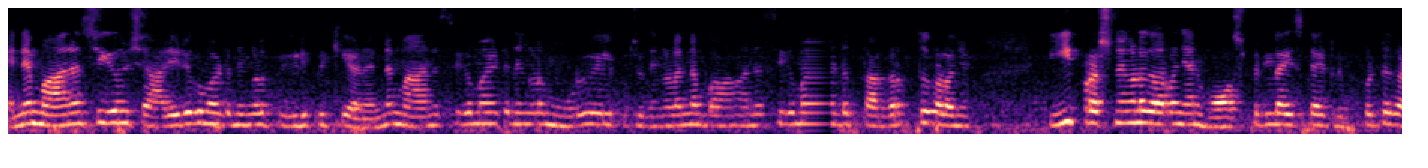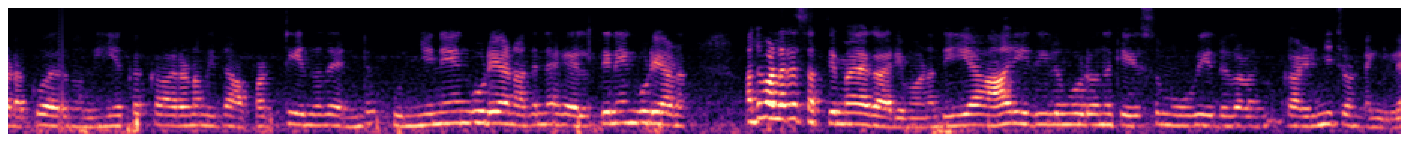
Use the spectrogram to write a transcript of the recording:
എന്നെ മാനസികവും ശാരീരികമായിട്ട് നിങ്ങൾ പീഡിപ്പിക്കുകയാണ്. എന്നെ മാനസികമായിട്ട് നിങ്ങൾ മുറിവേൽപ്പിച്ചു. നിങ്ങൾ എന്നെ മാനസികമായിട്ട് തകർത്തു കളഞ്ഞു. ഈ പ്രശ്നങ്ങൾ കാരണം ഞാൻ ഹോസ്പിറ്റലൈസ്ഡ് ആയിട്ട് റിപ്പിട്ട് കിടക്കുമായിരുന്നു നീയൊക്കെ കാരണം ഇത് അഫക്റ്റ് ചെയ്യുന്നത് എന്റെ കുഞ്ഞിനെയും കൂടിയാണ് അതിന്റെ ഹെൽത്തിനെയും കൂടിയാണ്. അത് വളരെ സത്യമായ കാര്യമാണ്. നീ ആ രീതിയിലും കൂടി ഒന്ന് കേസ് മൂവ് ചെയ്ത് കഴിഞ്ഞിട്ടുണ്ടെങ്കിൽ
